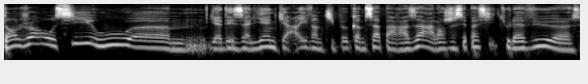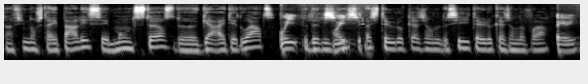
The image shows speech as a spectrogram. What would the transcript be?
Dans le genre aussi où il y a des aliens qui arrivent un petit peu comme ça par hasard. Alors je sais pas si tu l'as vu, c'est un film dont je t'avais parlé, c'est Monsters de Gareth Edwards Oui, de 2010. oui. Je sais pas si tu as eu l'occasion de le si, t'as eu l'occasion de le voir. Oui, oui.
